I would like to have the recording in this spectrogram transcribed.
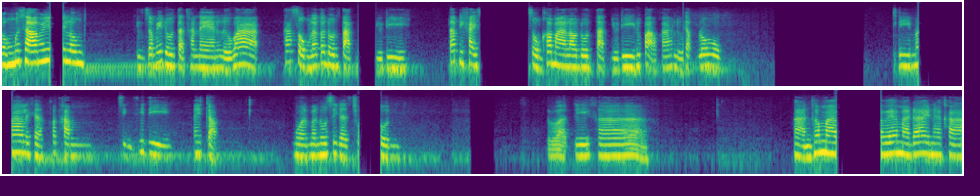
ลงเมื่อเช้าไม่ได้ลง ถึงจะไม่โดนตัดคะแนนหรือว่าถ้าส่งแล้วก็โดนตัดอยู่ดี ถ้ามีใครส่งเข้ามาเราโดนตัดอยู่ดีหรือเปล่าคะหรือกับโลก ดีมากมากเลยค่ะเขาทำสิ่งที่ดีให้กับมวลมนุษยชน สวัสดีค่ะ ผ่านเข้ามาแวะมาได้นะคะ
